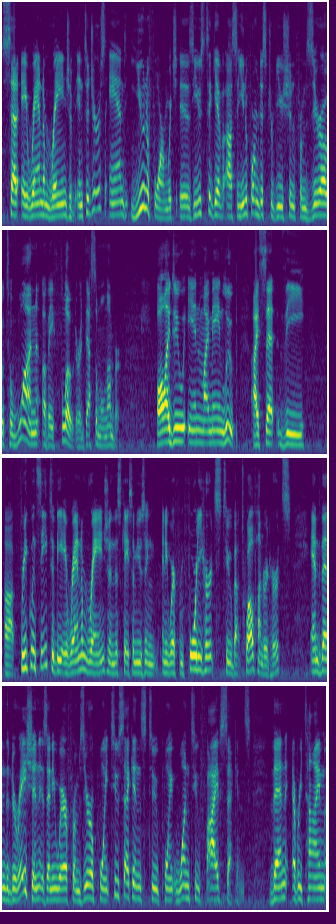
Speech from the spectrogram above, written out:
set a random range of integers, and uniform, which is used to give us a uniform distribution from 0 to 1 of a float or a decimal number. All I do in my main loop, I set the uh, frequency to be a random range. In this case, I'm using anywhere from 40 hertz to about 1200 hertz. And then the duration is anywhere from 0.2 seconds to 0.125 seconds. Then every time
